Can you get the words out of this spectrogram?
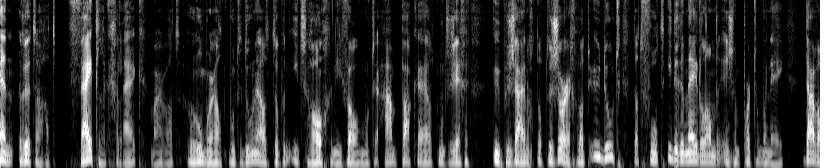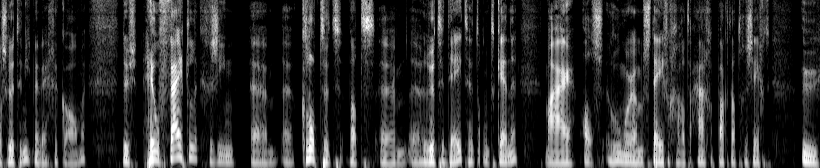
En Rutte had feitelijk gelijk, maar wat Roemer had moeten doen, hij had het op een iets hoger niveau moeten aanpakken. Hij had moeten zeggen, u bezuinigt op de zorg. Wat u doet, dat voelt iedere Nederlander in zijn portemonnee. Daar was Rutte niet mee weggekomen. Dus heel feitelijk gezien um, uh, klopt het wat um, uh, Rutte deed, het ontkennen. Maar als Roemer hem steviger had aangepakt, had gezegd, u,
